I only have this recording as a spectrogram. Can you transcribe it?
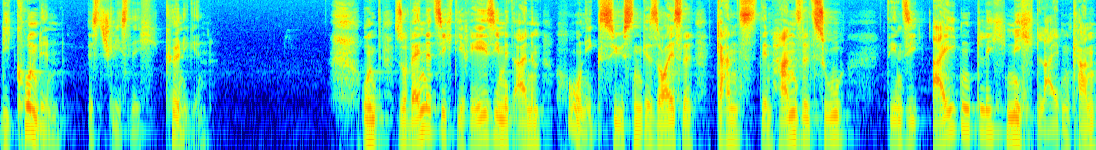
Die Kundin ist schließlich Königin. Und so wendet sich die Resi mit einem honigsüßen Gesäusel ganz dem Hansel zu, den sie eigentlich nicht leiden kann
